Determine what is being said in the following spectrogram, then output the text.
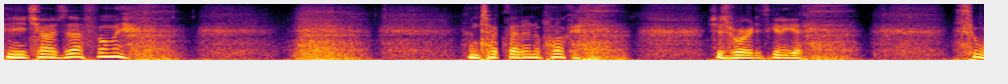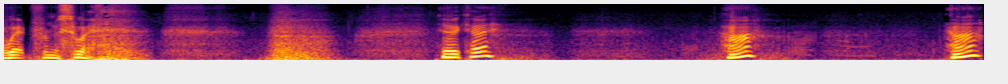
Can you charge that for me? And tuck that in a pocket. Just worried it's gonna get wet from sweat. You okay? Huh? Huh?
